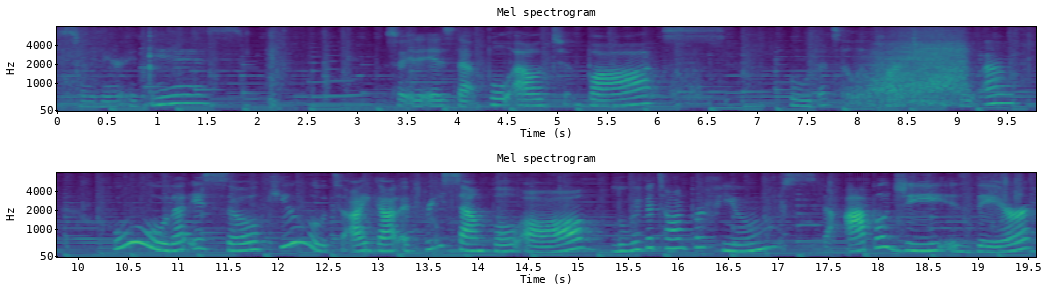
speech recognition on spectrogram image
So there it is. So it is that pull out box. Oh, that's a little hard to pull out. Ooh, that is so cute. I got a free sample of Louis Vuitton perfumes. The Apogee is there.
